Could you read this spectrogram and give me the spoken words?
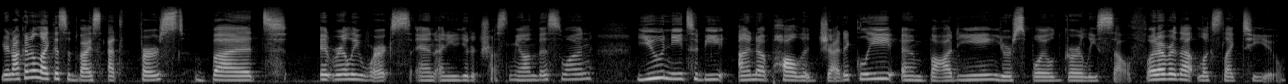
You're not gonna like this advice at first, but it really works, and I need you to trust me on this one you need to be unapologetically embodying your spoiled girly self, whatever that looks like to you.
